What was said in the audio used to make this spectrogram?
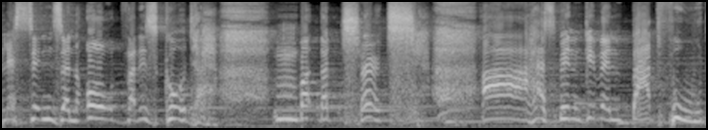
blessings and all that is good. Mm, but the church uh, has been given bad food.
